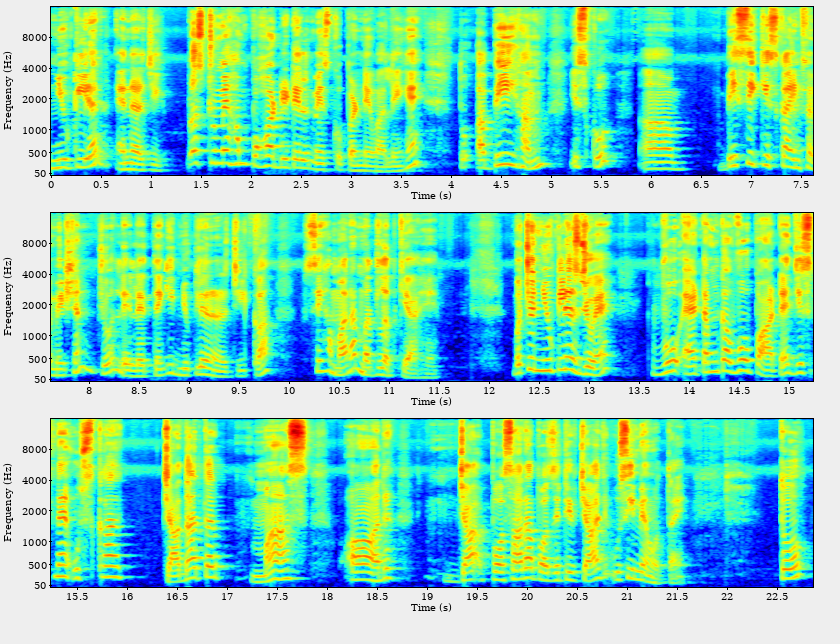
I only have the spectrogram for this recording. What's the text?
न्यूक्लियर एनर्जी प्लस टू में हम बहुत डिटेल में इसको पढ़ने वाले हैं। तो अभी हम इसको बेसिक इसका इंफॉर्मेशन जो ले लेते हैं कि न्यूक्लियर एनर्जी का से हमारा मतलब क्या है। बच्चों न्यूक्लियस जो है वो एटम का वो पार्ट है जिसमें उसका ज़्यादातर मास और सारा पॉजिटिव चार्ज उसी में होता है। तो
